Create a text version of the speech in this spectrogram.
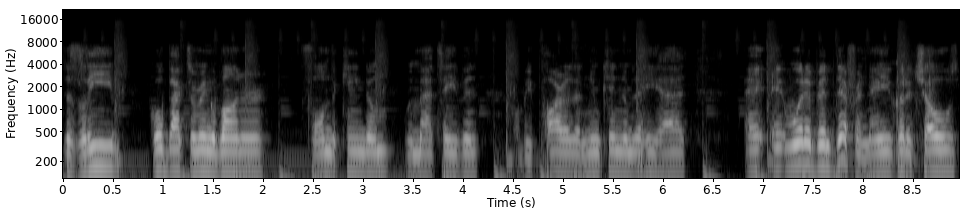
Just leave, go back to Ring of Honor, form the Kingdom with Matt Taven or be part of the new kingdom that he had, it, it would have been different. Then you could have chose,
